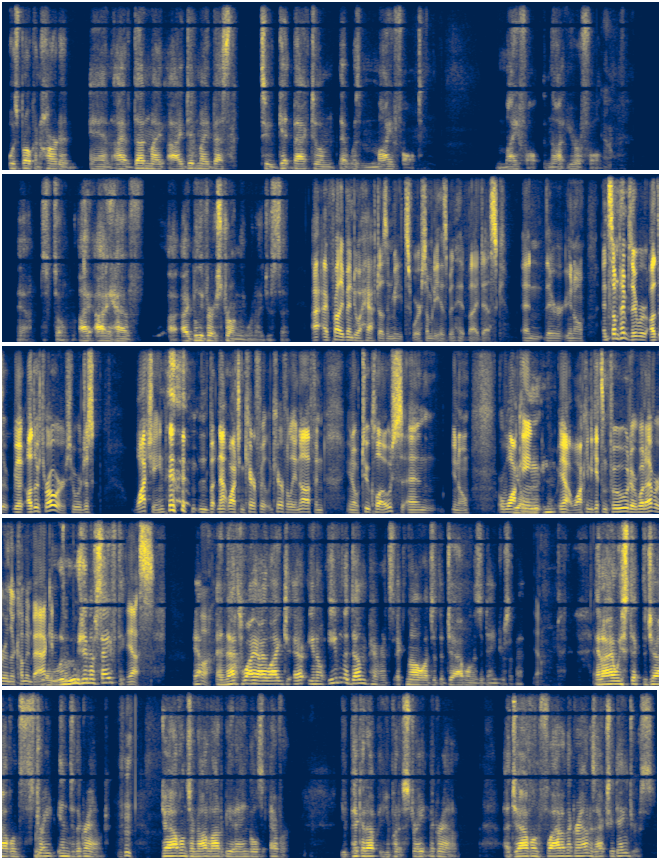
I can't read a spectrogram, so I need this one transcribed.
was brokenhearted, and I have done my, I did my best to get back to him. That was my fault, my fault, not your fault. No. Yeah. So I, I have I believe very strongly what I just said. I've probably been to a half dozen meets where somebody has been hit by a disc, and they're you know, and sometimes there were other other throwers who were just watching, but not watching carefully carefully enough, and you know, too close, and you know, or walking, yeah, walking to get some food or whatever, and they're coming back. The illusion and, of safety. Yes. Yeah, oh. and that's why I like eh, you know even the dumb parents acknowledge that the javelin is a dangerous event. Yeah. And I always stick the javelin straight into the ground. Javelins are not allowed to be at angles ever. You pick it up and you put it straight in the ground. A javelin flat on the ground is actually dangerous.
